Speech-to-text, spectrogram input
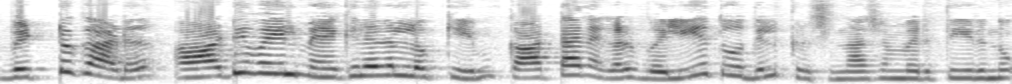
വെട്ടുകാട് ആടിവയൽ മേഖലകളിലൊക്കെയും കാട്ടാനകൾ വലിയ തോതിൽ കൃഷിനാശം വരുത്തിയിരുന്നു.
